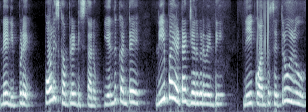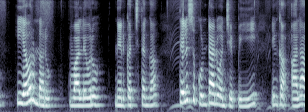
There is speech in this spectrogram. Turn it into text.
నేను ఇప్పుడే పోలీస్ కంప్లైంట్ ఇస్తాను. ఎందుకంటే నీపై అటాక్ జరగడం ఏంటి? నీకు అంత శత్రువులు ఎవరున్నారు? వాళ్ళెవరో నేను ఖచ్చితంగా తెలుసుకుంటాను అని చెప్పి ఇంకా అలా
